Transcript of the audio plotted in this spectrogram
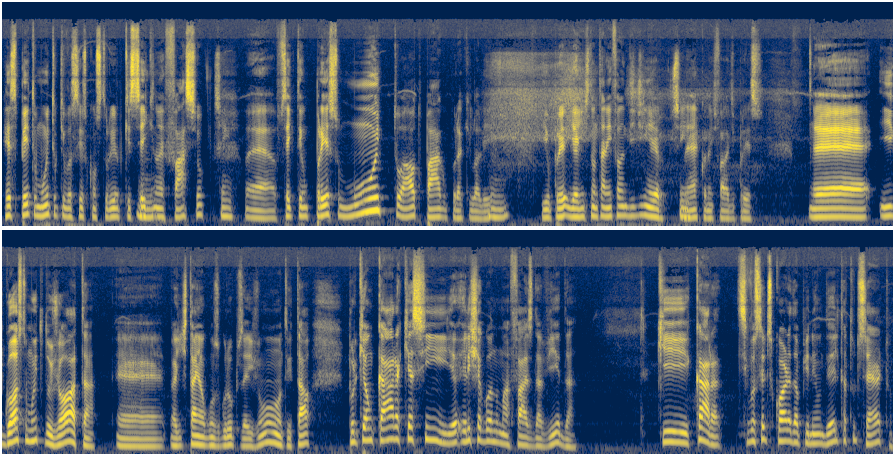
Respeito muito o que vocês construíram, porque sei que Uhum. não é fácil. Sim. É, sei que tem um preço muito alto pago por aquilo ali. Uhum. E, o pre- e a gente não tá nem falando de dinheiro, Sim. né? Quando a gente fala de preço. É, e gosto muito do Jota. É, a gente tá em alguns grupos aí junto e tal. Porque é um cara que, assim, ele chegou numa fase da vida que, cara, se você discorda da opinião dele, tá tudo certo.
